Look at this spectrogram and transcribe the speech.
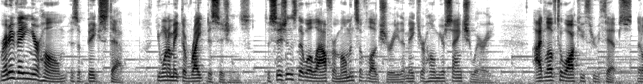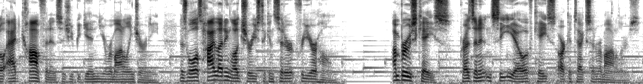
Renovating your home is a big step. You want to make the right decisions, decisions that will allow for moments of luxury that make your home your sanctuary. I'd love to walk you through tips that'll add confidence as you begin your remodeling journey, as well as highlighting luxuries to consider for your home. I'm Bruce Case, President and CEO of Case Architects and Remodelers.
